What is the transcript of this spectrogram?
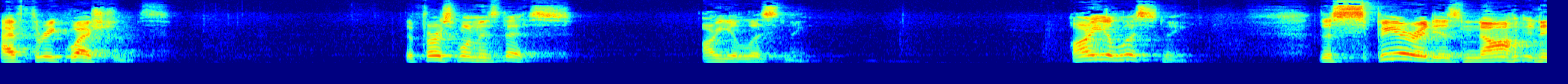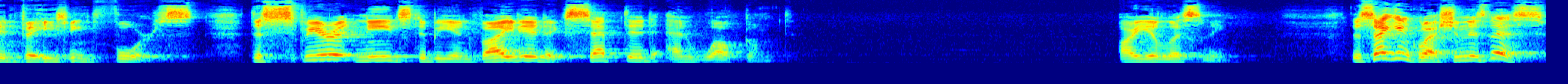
I have three questions. The first one is this Are you listening? Are you listening? The Spirit is not an invading force. The Spirit needs to be invited, accepted, and welcomed. Are you listening? The second question is this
